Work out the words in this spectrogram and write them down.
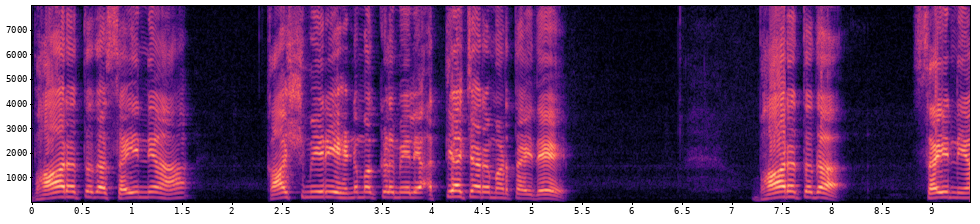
ಭಾರತದ ಸೈನ್ಯ ಕಾಶ್ಮೀರಿ ಹೆಣ್ಣುಮಕ್ಕಳ ಮೇಲೆ ಅತ್ಯಾಚಾರ ಮಾಡ್ತಾ ಇದೆ. ಭಾರತದ ಸೈನ್ಯ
